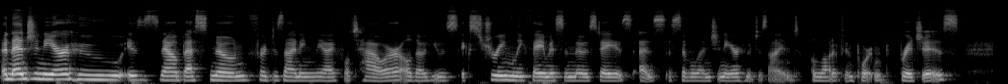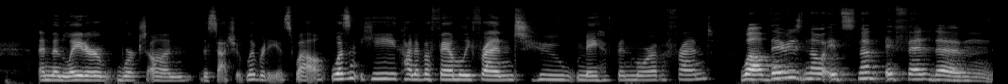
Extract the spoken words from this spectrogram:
An engineer who is now best known for designing the Eiffel Tower, although he was extremely famous in those days as a civil engineer who designed a lot of important bridges. And then later worked on the Statue of Liberty as well. Wasn't he kind of a family friend who may have been more of a friend? Well, there is no, it's not Eiffel. Um,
